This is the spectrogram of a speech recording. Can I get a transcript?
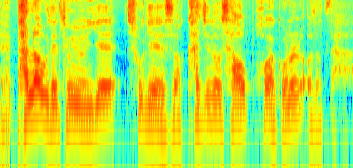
예, 팔라우 대통령에게 소개해서 카지노 사업 허가권을 얻었다.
